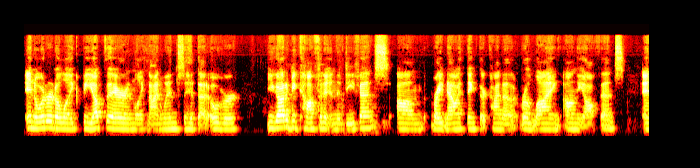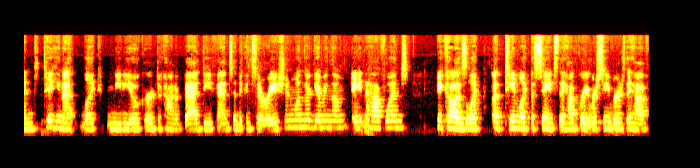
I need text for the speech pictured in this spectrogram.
in order to like be up there and like nine wins to hit that over, you got to be confident in the defense. Um, right now, I think they're kind of relying on the offense and taking that like mediocre to kind of bad defense into consideration when they're giving them eight and a half wins. Because like a team like the Saints, they have great receivers, they have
